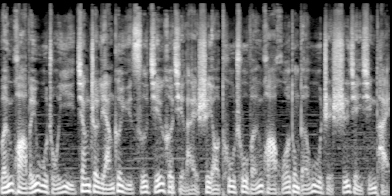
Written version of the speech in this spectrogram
文化唯物主义将这两个语词结合起来，是要突出文化活动的物质实践形态，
